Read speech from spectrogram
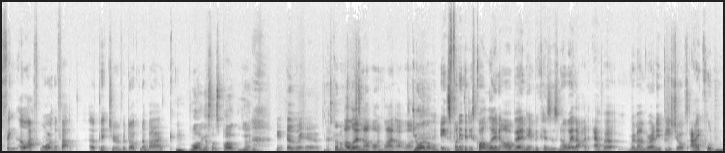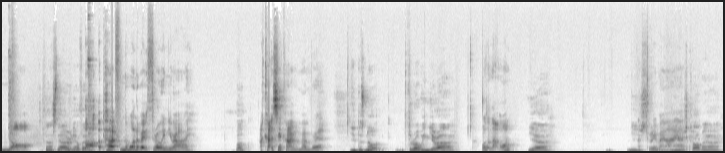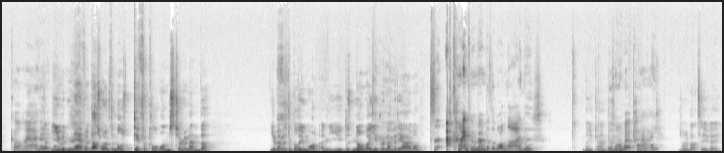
think I laugh more at the fact a picture of a dog on a bike. Hmm. Well, I guess that's part, yeah. Yeah, yeah. That's kind of. I learned that one, like that one. Do you like that one? It's funny that it's called Learn It or Burn It because there's no way that I'd ever remember any of these jokes. I could not, that's the irony of it. uh, apart from the one about throwing your eye. what? I can't see, I can't remember it. You, there's no throwing your eye. Wasn't that one? Yeah. You I just, threw my eye you just caught my eye. Caught my eye. There Yeah, we go. you would never. That's one of the most difficult ones to remember. You remember the balloon one, and you, there's no way you'd remember the eye one. I can't even remember the one liners. No, you can't. There's can one you? about a pie. There's one about TV.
